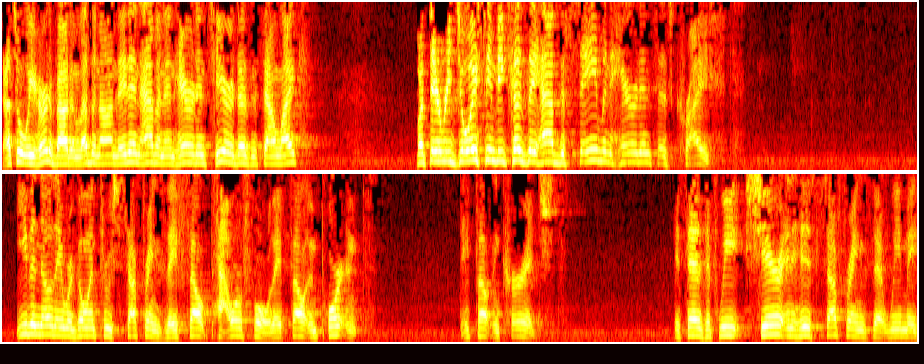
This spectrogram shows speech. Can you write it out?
That's what we heard about in Lebanon. They didn't have an inheritance here, it doesn't sound like. But they're rejoicing because they have the same inheritance as Christ. Even though they were going through sufferings, they felt powerful. They felt important. They felt encouraged. It says, if we share in his sufferings, that we may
